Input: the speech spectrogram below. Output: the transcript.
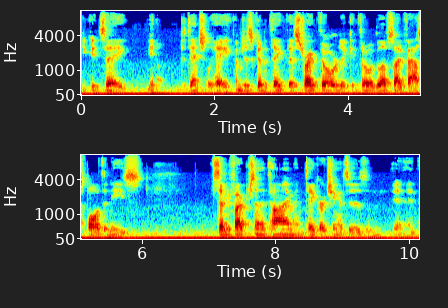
you could say you know potentially hey I'm just going to take the strike thrower that can throw a glove side fastball at the knees 75% of the time and take our chances and, and,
